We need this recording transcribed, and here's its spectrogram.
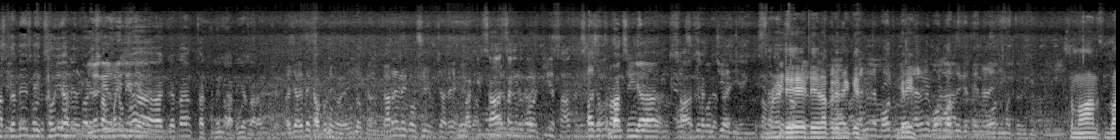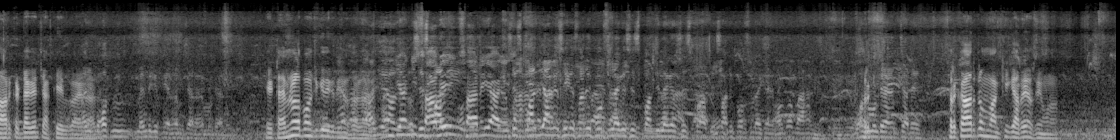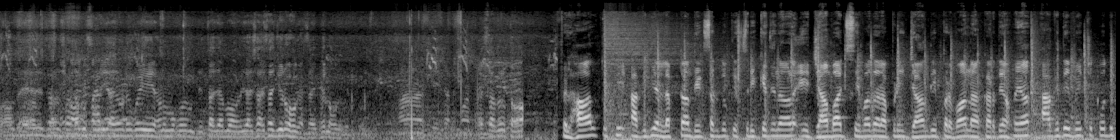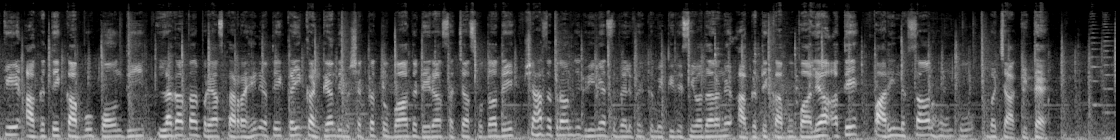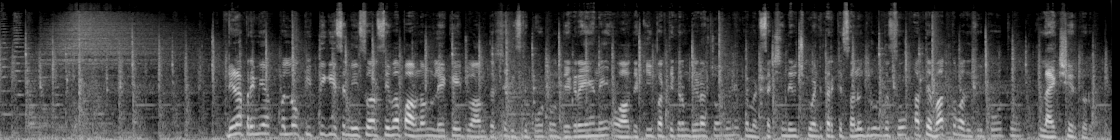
ਅੱਗ ਦੇ ਦੇਖੋ ਜੀ ਸਾਡੇ ਤੁਹਾਡੇ ਸਾਹਮਣੇ ਹੀ ਆ ਅੱਗ ਤਾਂ ਖਤਮ ਹੀ ਕਰ ਰਹੀ ਆ ਸਾਰਾ ਕੁਝ ਅਜਾ ਤੇ ਕਾਬੂ ਨਹੀਂ ਹੋਇਆ ਲੋਕ ਕਰ ਰਹੇ ਨੇ ਕੋਸ਼ਿਸ਼ ਵਿਚਾਰੇ। ਬਾਕੀ ਸਾਧ ਸੰਗਤ ਪਹੁੰਚੀ ਹੈ ਸਾਧ ਸਾਧ ਸਤਨਾਮ ਸਿੰਘ ਬਾਕੀ ਆ ਜੀ ਸਾਧ ਸਾਧ ਪਹੁੰਚੀ ਆ ਜੀ। ਆਪਣੇ ਡੇ- ਡੇਰਾ ਪ੍ਰੇਮੀ ਇਹਨਾਂ ਨੇ ਬਹੁਤ ਇਹਨਾਂ ਨੇ ਬਹੁਤ ਮਦਦ ਕੀਤੀ ਇਹਨਾਂ ਨੇ। ਬਹੁਤ ਮਦਦ ਕੀਤੀ। ਸਮਾਨ ਬਾਹਰ ਕੱਢਿਆ ਕੇ ਚੱਕ ਕੇ ਬਹੁਤ ਮਿਹਨਤ ਕੀਤੀ ਇਹਨਾਂ ਵਿਚਾਰਿਆਂ ਨੇ ਮੁੰਡਿਆਂ ਨੇ। ਇਹ ਟਾਈਮ ਨਾਲ ਪਹੁੰਚ ਕੇ ਦਿਖਦੀਆਂ ਸਾਡਾ ਹਾਂਜੀ ਹਾਂਜੀ ਸਾਰੇ ਸਾਰੇ ਆ ਗਏ। ਸੀ ਸਿਸਪਾਲ ਜੀ ਆ ਗਏ ਸੀਗੇ ਸਾਰੇ ਫੋਰਸ ਲੈ ਗਏ ਸਿਸਪਾਲ ਜੀ ਲੈ ਗਏ ਸਿਸਪਾਲ ਦੀ ਸਾਰੀ ਫੋਰਸ ਲੈ ਕੇ ਆਏ। ਬਹੁਤ ਮੁੰਡੇ ਆਏ ਵਿਚਾਰੇ। ਸਰਕਾਰ ਤੋਂ ਮੰਗ ਕੀ ਕਰ ਰਹੇ ਹੋ ਅਸੀਂ ਹੁਣ? ਬਹੁਤ ਸਾਨੂੰ ਸਾਡਾ ਕੁਝ ਨਹੀਂ ਜਾਇਆ ਕੋਈ ਹੁਣ ਮੁਕੋ ਦਿੱਤਾ ਜਾ ਮੁਆਵਜ਼ਾ ਐਸਾ ਜ਼ੀਰੋ ਹੋ ਗਿਆ ਸੀ ਫਿਰ ਹੋ ਗਿਆ ਹਾਂ ਠੀਕ ਹੈ ਐਸਾ ਤਾਂ ਫਿਲਹਾਲ ਤੁਸੀਂ ਅੱਗ ਦੀਆਂ ਲਪਟਾਂ ਦੇਖ ਸਕਦੇ ਹੋ ਕਿਸ ਤਰੀਕੇ ਦੇ ਨਾਲ ਇਹ ਜਾਂਬਾਜ਼ ਸੇਵਾਦਾਰ ਆਪਣੀ ਜਾਨ ਦੀ ਪਰਵਾਹ ਨਾ ਕਰਦਿਆਂ ਹੋਇਆਂ ਅੱਗ ਦੇ ਵਿੱਚ ਕੁੱਦ ਕੇ ਅੱਗ ਤੇ ਕਾਬੂ ਪਾਉਣ ਦੀ ਲਗਾਤਾਰ ਪ੍ਰਯਾਸ ਕਰ ਰਹੇ ਨੇ ਅਤੇ ਕਈ ਘੰਟਿਆਂ ਦੀ ਮਸ਼ੱਕਤ ਤੋਂ ਬਾਅਦ ਡੇਰਾ ਸੱਚਾ ਸੌਦਾ ਦੇ ਸ਼ਾਹ ਸਤਰਾਮ ਜੀ ਗ੍ਰੀਨੈਸ ਵੈਲਫੇਅਰ ਕਮੇਟੀ ਦੇ ਸੇਵਾਦਾਰਾਂ ਨੇ ਅੱਗ ਤੇ ਕਾਬੂ ਪਾ ਲਿਆ ਅਤੇ ਭਾਰੀ ਨੁਕਸਾਨ ਹੋਣ ਤੋਂ ਬਚਾ ਕੀਤਾ ਡੇਰਾ ਪ੍ਰੇਮੀਆਂ ਵੱਲੋਂ ਕੀਤੀ ਗਈ ਇਸ ਨਿਸਵਾਰ ਸੇਵਾ ਭਾਵਨਾ ਨੂੰ ਲੈ ਕੇ ਜੋ ਆਮ ਦਰਸ਼ਕ ਇਸ ਰਿਪੋਰਟ ਨੂੰ ਦੇਖ ਰਹੇ ਨੇ, ਉਹ ਆਪਦੇ ਕੀ ਪ੍ਰਤੀਕਰਮ ਦੇਣਾ ਚਾਹੁੰਦੇ ਨੇ ਕਮੈਂਟ ਸੈਕਸ਼ਨ ਦੇ ਵਿੱਚ ਕਮੈਂਟ ਕਰਕੇ ਸਾਨੂੰ ਜਰੂਰ ਦੱਸੋ ਅਤੇ ਵੱਧ ਤੋਂ ਵੱਧ ਇਸ ਰਿਪੋਰਟ ਨੂੰ ਲਾਈਕ ਸ਼ੇਅਰ ਕਰੋ।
